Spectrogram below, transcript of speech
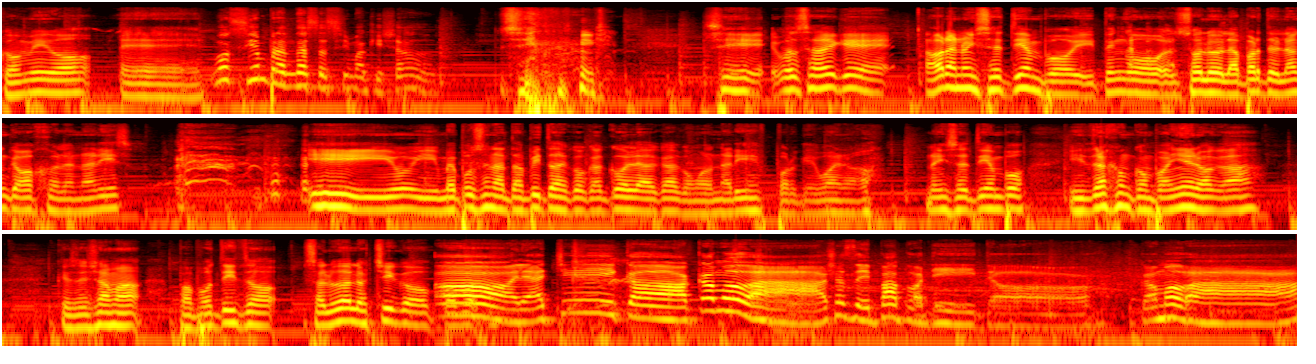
conmigo. Eh, ¿Vos siempre andás así maquillado? Sí, sí, vos sabés que ahora no hice tiempo y tengo solo la parte blanca abajo de la nariz. Y, y me puse una tapita de Coca-Cola acá como nariz porque bueno, no hice tiempo. Y traje un compañero acá que se llama Papotito. Saluda a los chicos. Papo- Hola chicos, ¿cómo va? Yo soy Papotito. ¿Cómo va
